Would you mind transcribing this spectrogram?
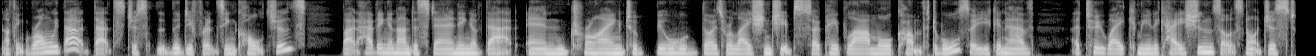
nothing wrong with that. That's just the difference in cultures. But having an understanding of that and trying to build those relationships so people are more comfortable, so you can have a two way communication. So it's not just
